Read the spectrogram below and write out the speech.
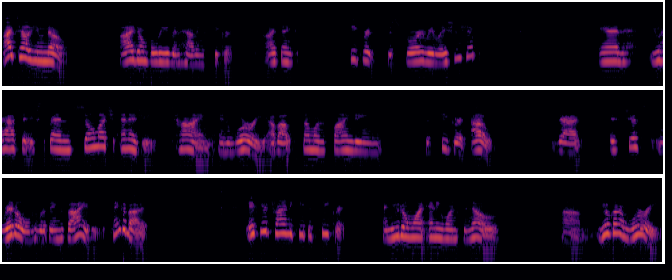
I tell you no. I don't believe in having secrets. I think secrets destroy relationships and you have to expend so much energy, time, and worry about someone finding the secret out that it's just riddled with anxiety. Think about it. If you're trying to keep a secret and you don't want anyone to know, um, you're going to worry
